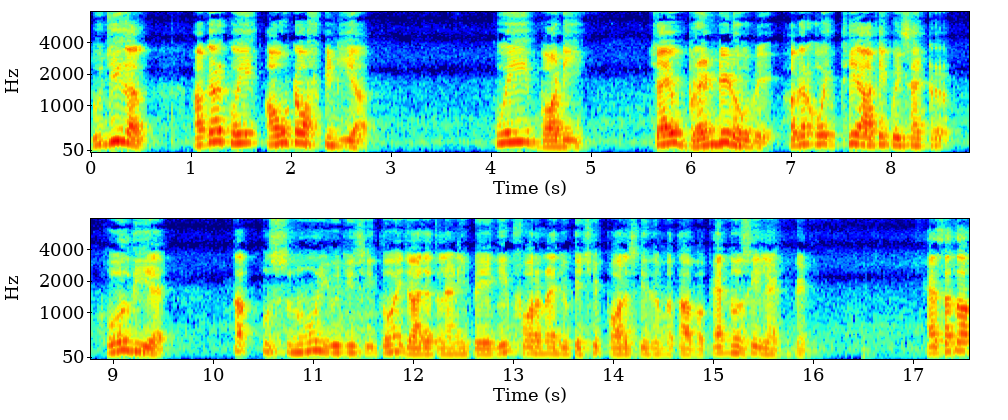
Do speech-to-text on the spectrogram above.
ਦੂਜੀ ਗੱਲ ਅਗਰ ਕੋਈ ਆਊਟ ਆਫ ਇੰਡੀਆ ਕੋਈ ਬਾਡੀ ਚਾਹੇ ਉਹ ਬ੍ਰਾਂਡਡ ਹੋਵੇ ਅਗਰ ਉਹ ਇੱਥੇ ਆ ਕੇ ਕੋਈ ਸੈਂਟਰ ਖੋਲਦੀ ਹੈ ਤਾਂ ਉਸ ਨੂੰ UGC ਤੋਂ ਇਜਾਜ਼ਤ ਲੈਣੀ ਪਏਗੀ ਫੋਰਨ ਐਜੂਕੇਸ਼ਨ ਪਾਲਿਸੀ ਦੇ ਮੁਤਾਬਕ ਐਨਓਸੀ ਲੈਣੀ ਪੈਣੀ ਐਸਾ ਤਾਂ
